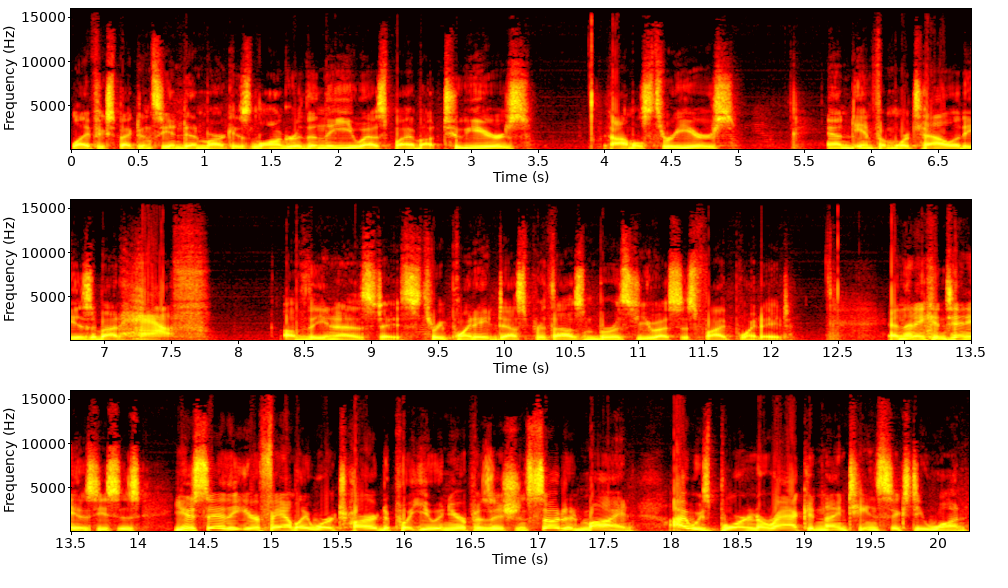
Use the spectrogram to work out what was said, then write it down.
Life expectancy in Denmark is longer than the U.S. by about two years, almost three years. And infant mortality is about half of the United States 3.8 deaths per thousand births. The U.S. is 5.8. And then he continues. He says, You say that your family worked hard to put you in your position. So did mine. I was born in Iraq in 1961.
